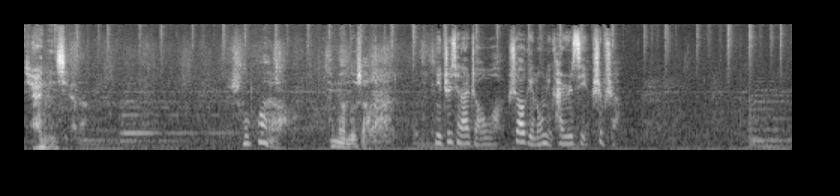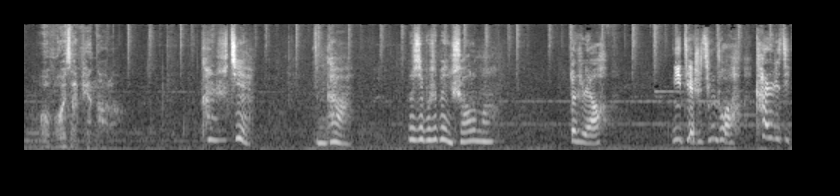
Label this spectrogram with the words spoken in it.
也是你写的。说话呀，你们俩都傻了。你之前来找我是要给龙女看日记，是不是？我不会再骗他了。看日记？怎么看啊？日记不是被你烧了吗？段世辽，你解释清楚。看日记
